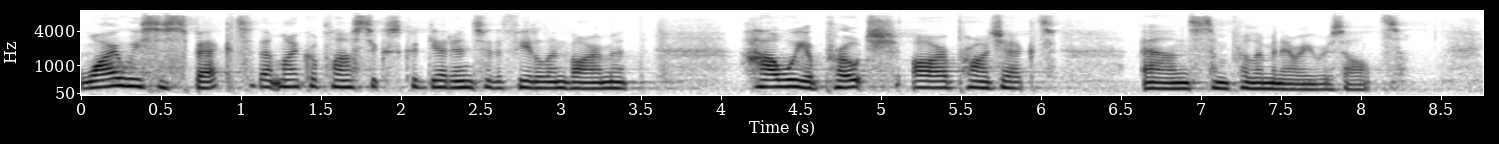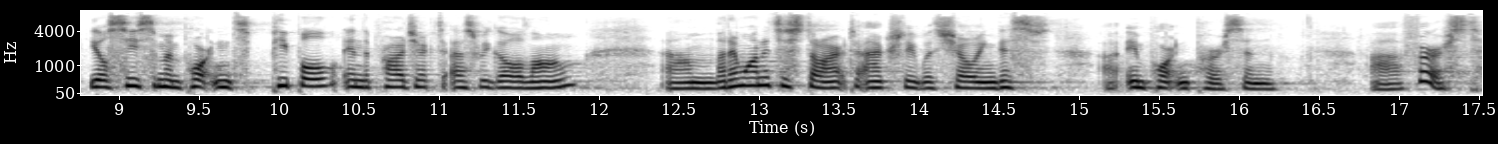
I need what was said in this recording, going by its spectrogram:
why we suspect that microplastics could get into the fetal environment, how we approach our project, and some preliminary results. You'll see some important people in the project as we go along, um, but I wanted to start actually with showing this uh, important person uh, first.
